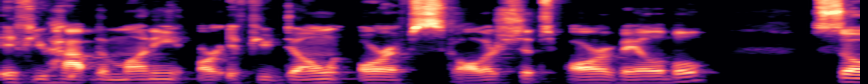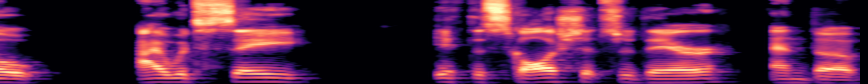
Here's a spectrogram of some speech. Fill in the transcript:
if you have the money or if you don't, or if scholarships are available. So I would say if the scholarships are there and the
